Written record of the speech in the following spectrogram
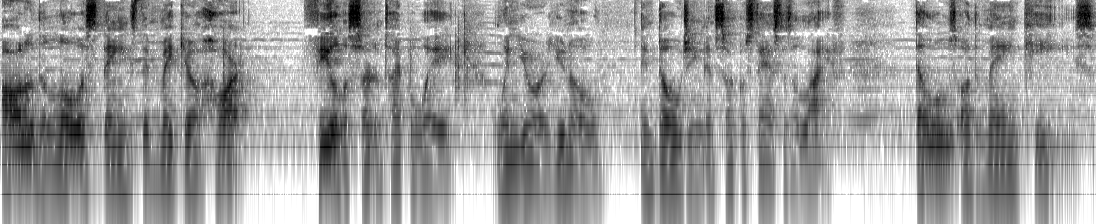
all of the lowest things that make your heart feel a certain type of way when you're, you know, indulging in circumstances of life. Those are the main keys.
